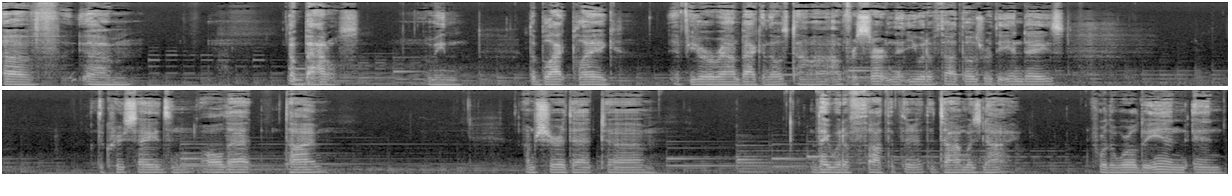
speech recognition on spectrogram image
of um, of battles. I mean, the Black Plague. If you were around back in those times, I'm for certain that you would have thought those were the end days. The Crusades and all that time. I'm sure that um, they would have thought that the, the time was nigh for the world to end. And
